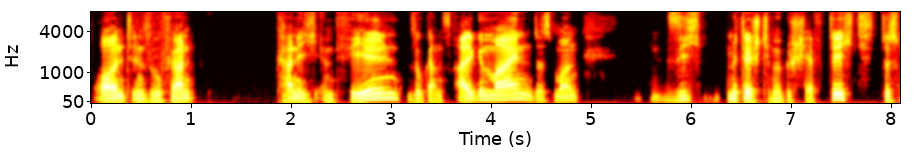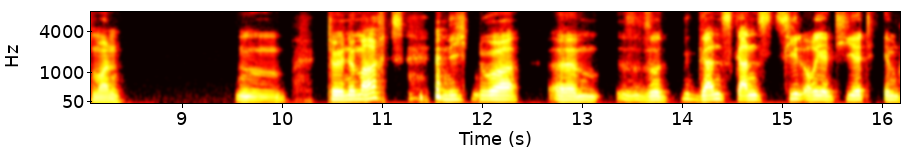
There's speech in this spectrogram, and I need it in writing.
Und insofern kann ich empfehlen, so ganz allgemein, dass man sich mit der Stimme beschäftigt, dass man mh, hm, Töne macht, nicht nur ähm, so ganz, ganz zielorientiert im,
